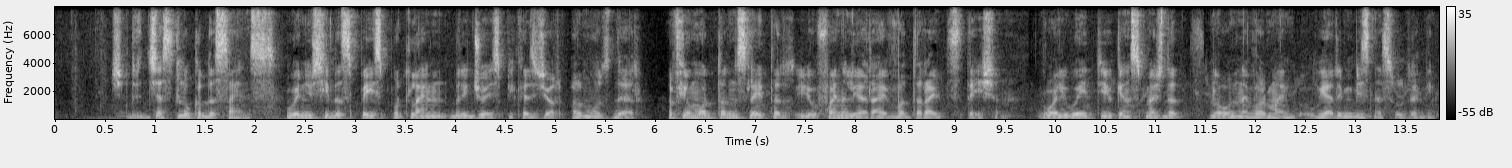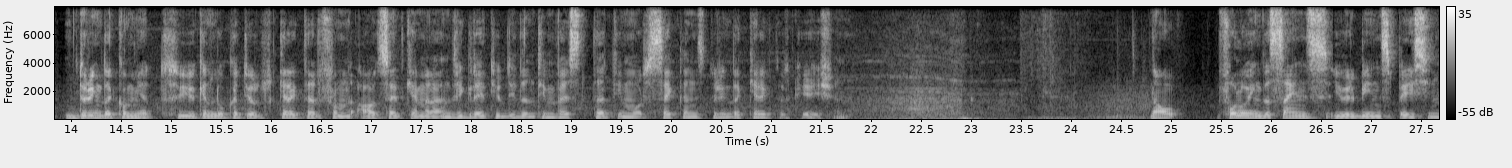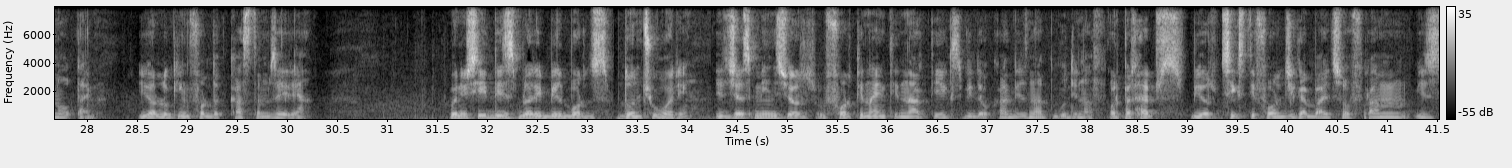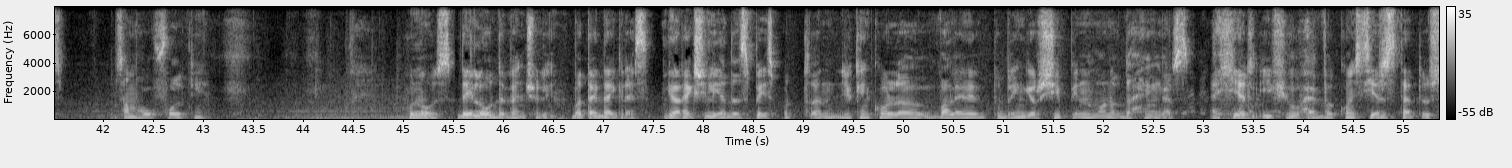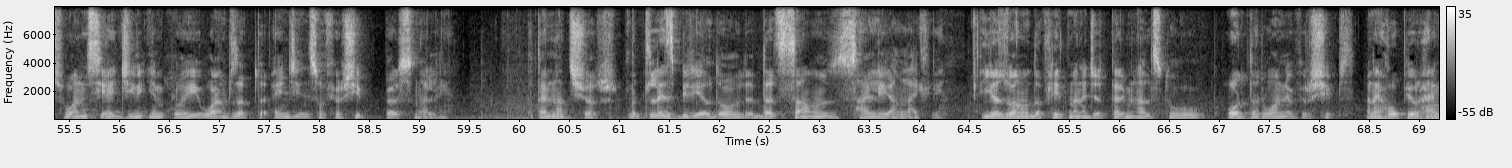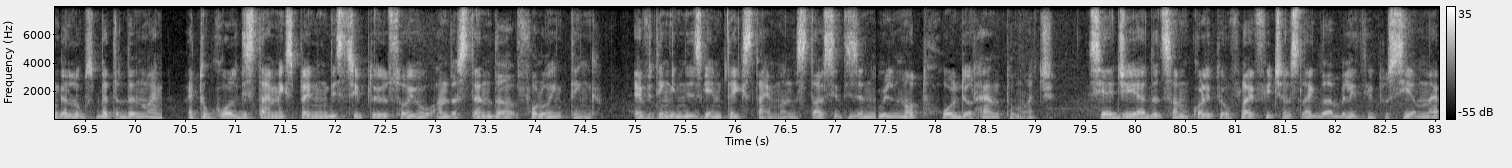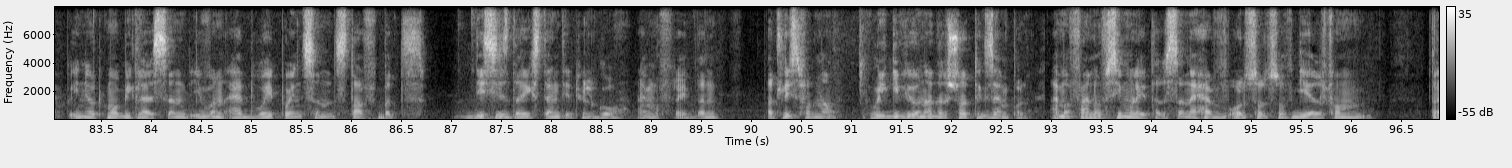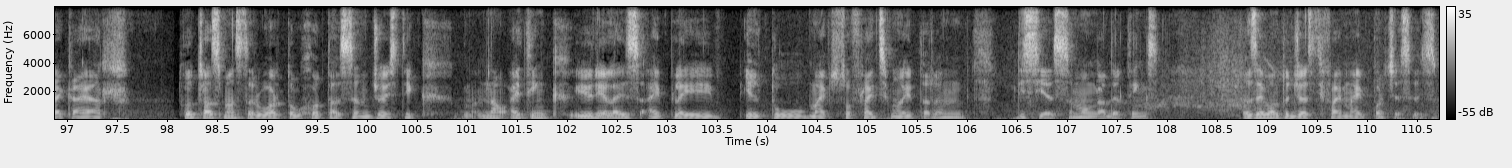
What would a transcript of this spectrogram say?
Just look at the signs. When you see the spaceport line, rejoice because you're almost there. A few more turns later, you finally arrive at the right station. While you wait, you can smash that. No, never mind. We are in business already. During the commute, you can look at your character from the outside camera and regret you didn't invest 30 more seconds during the character creation. Now, following the signs, you will be in space in no time. You are looking for the customs area. When you see these blurry billboards, don't you worry. It just means your 4090 RTX video card is not good enough. Or perhaps your 64 gigabytes of RAM is somehow faulty. Who knows? They load eventually, but I digress. You are actually at the spaceport and you can call a valet to bring your ship in one of the hangars. I hear if you have a concierge status, one CIG employee warms up the engines of your ship personally but I'm not sure. But let's be real though, that sounds highly unlikely. Use one of the fleet manager terminals to order one of your ships. And I hope your hangar looks better than mine. I took all this time explaining this trip to you so you understand the following thing. Everything in this game takes time and Star Citizen will not hold your hand too much. CIG added some quality of life features like the ability to see a map in your mobiGlas and even add waypoints and stuff, but this is the extent it will go, I'm afraid, and at least for now. We'll give you another short example. I'm a fan of simulators and I have all sorts of gear from TrackIR to a Thrustmaster, Warthog, HOTAS and joystick. Now I think you realize I play IL-2, Microsoft Flight Simulator and DCS among other things as I want to justify my purchases.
